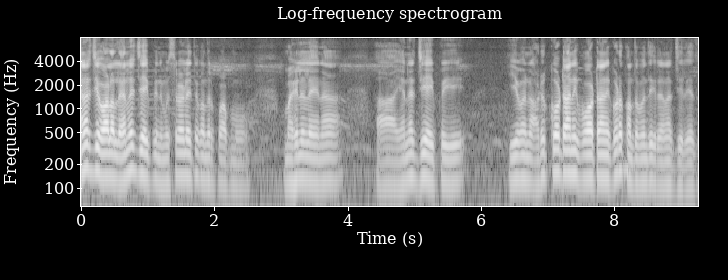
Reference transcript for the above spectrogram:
ఎనర్జీ వాళ్ళలో ఎనర్జీ అయిపోయింది. ముసలి అయితే కొందరు పాపము మహిళలైనా ఎనర్జీ అయిపోయి ఈవెన్ అడుక్కోవటానికి పోవటానికి కూడా కొంతమందికి ఎనర్జీ లేదు.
